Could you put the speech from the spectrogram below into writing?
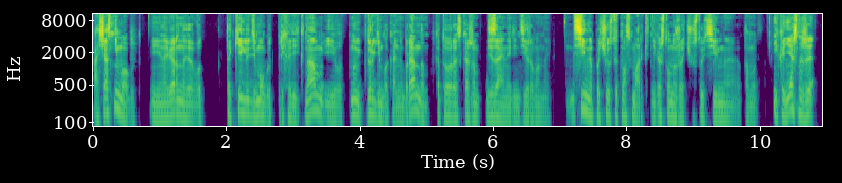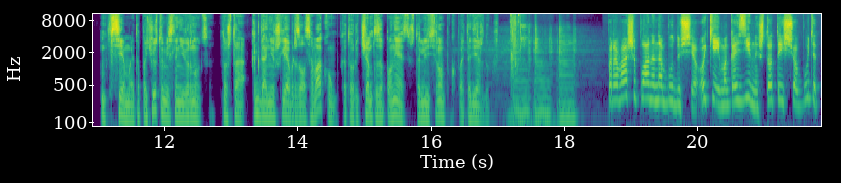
А сейчас не могут. И, наверное, вот такие люди могут приходить к нам и вот, ну, и к другим локальным брендам, которые, скажем, дизайн-ориентированы, сильно почувствуют масс-маркет. Мне кажется, он уже чувствует сильно там вот. И, конечно же, все мы это почувствуем, если они вернутся. Потому что, когда они ушли, образовался вакуум, который чем-то заполняется, что люди все равно покупают одежду. Про ваши планы на будущее. Окей, магазины, что-то еще будет?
